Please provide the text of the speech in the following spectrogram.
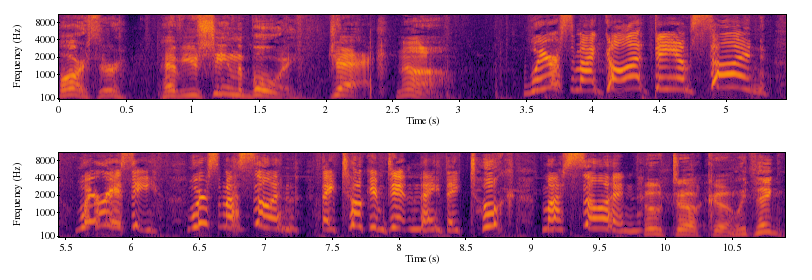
Arthur, have you seen the boy, Jack? No. Where's my goddamn son? Where is he? Where's my son? They took him, didn't they? They took my son. Who took him? We think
